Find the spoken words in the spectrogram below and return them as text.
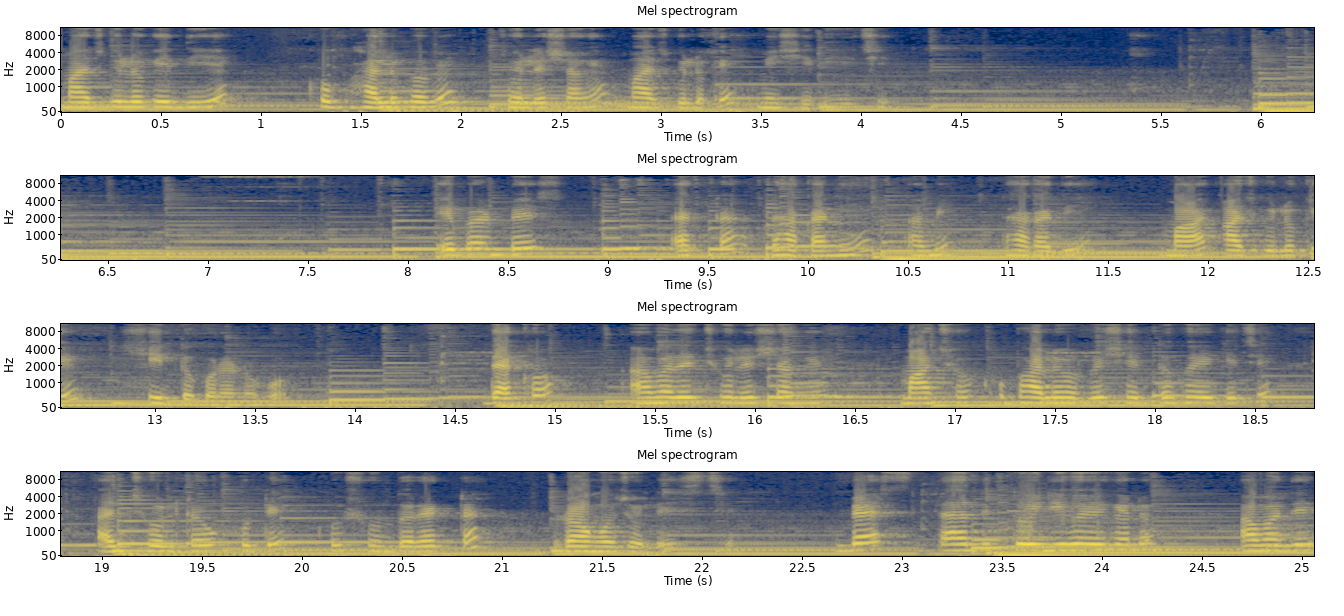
মাছগুলোকে দিয়ে খুব ভালোভাবে ঝোলের সঙ্গে মাছগুলোকে মিশিয়ে দিয়েছি। এবার বেশ একটা ঢাকা নিয়ে আমি ঢাকা দিয়ে মাছ, মাছগুলোকে সিদ্ধ করে নেব। দেখো, আমাদের ঝোলের সঙ্গে মাছও খুব ভালোভাবে সেদ্ধ হয়ে গেছে আর ঝোলটাও ফুটে খুব সুন্দর একটা রঙও চলে এসছে। ব্যাস, তাহলে তৈরি হয়ে গেল। আমাদের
